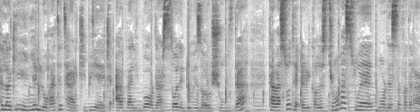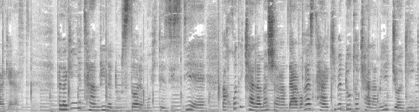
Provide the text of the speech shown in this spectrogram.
plogging یه لغت ترکیبیه که اولین بار در سال 2016 توسط اریک آلستروم از سوئد مورد استفاده قرار گرفت. plogging یه تمرین دوستدار محیط زیستیه و خود کلمش هم در واقع از ترکیب دو تا کلمه jogging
